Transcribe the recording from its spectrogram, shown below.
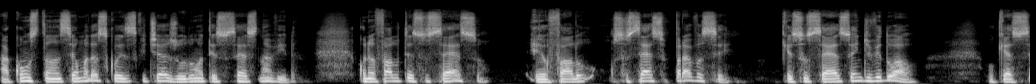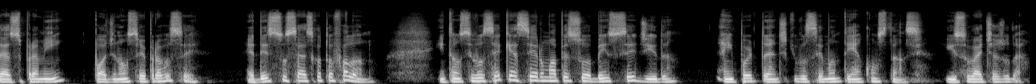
A constância é uma das coisas que te ajudam a ter sucesso na vida. Quando eu falo ter sucesso, eu falo sucesso para você, porque sucesso é individual. O que é sucesso para mim pode não ser para você. É desse sucesso que eu estou falando. Então, se você quer ser uma pessoa bem-sucedida, é importante que você mantenha constância. Isso vai te ajudar.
